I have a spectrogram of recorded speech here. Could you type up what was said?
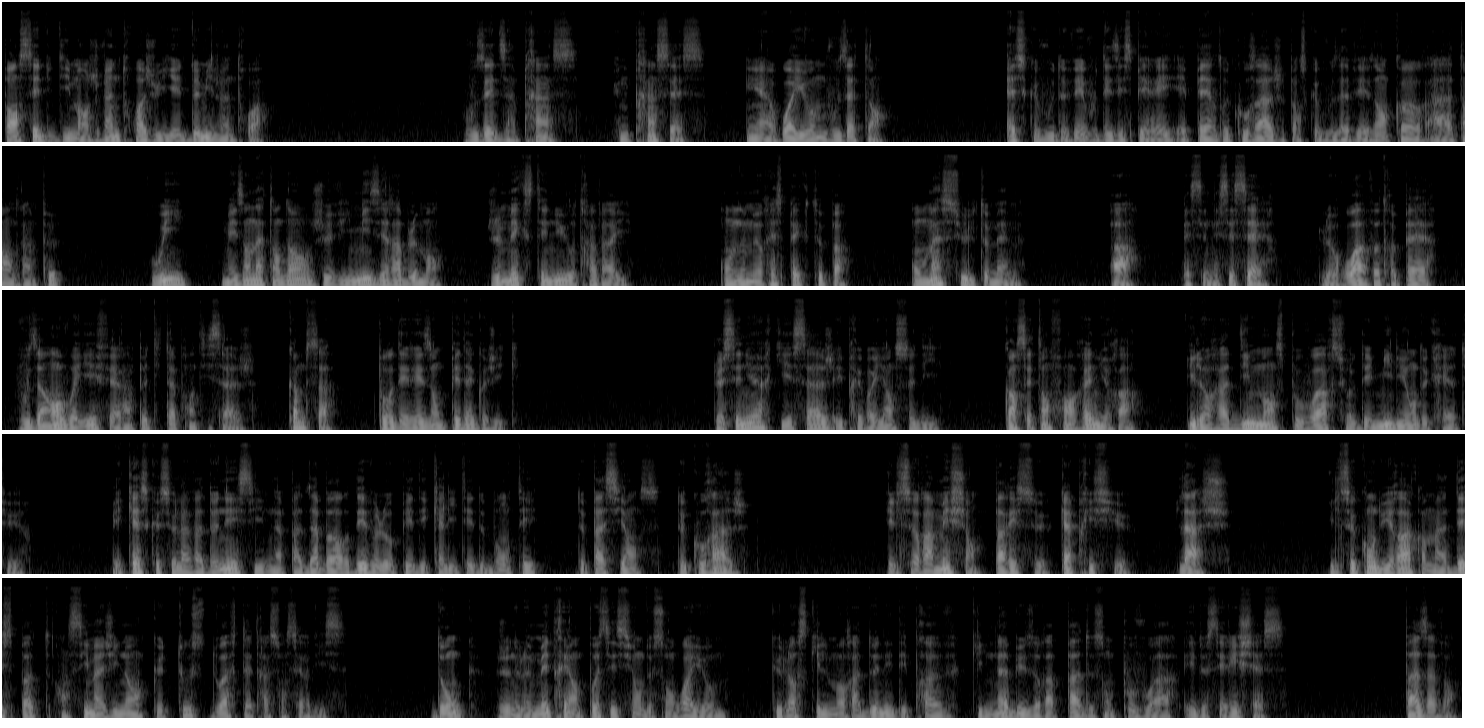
Pensée du dimanche 23 juillet 2023. Vous êtes un prince, une princesse, et un royaume vous attend. Est-ce que vous devez vous désespérer et perdre courage parce que vous avez encore à attendre un peu? Oui, mais en attendant, je vis misérablement, je m'exténue au travail. On ne me respecte pas, on m'insulte même. Ah, mais c'est nécessaire. Le roi, votre père, vous a envoyé faire un petit apprentissage, comme ça, pour des raisons pédagogiques. Le Seigneur qui est sage et prévoyant se dit, Quand cet enfant régnera, il aura d'immenses pouvoirs sur des millions de créatures. Mais qu'est-ce que cela va donner s'il n'a pas d'abord développé des qualités de bonté, de patience, de courage? Il sera méchant, paresseux, capricieux, lâche, il se conduira comme un despote en s'imaginant que tous doivent être à son service. Donc, je ne le mettrai en possession de son royaume que lorsqu'il m'aura donné des preuves qu'il n'abusera pas de son pouvoir et de ses richesses. Pas avant.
